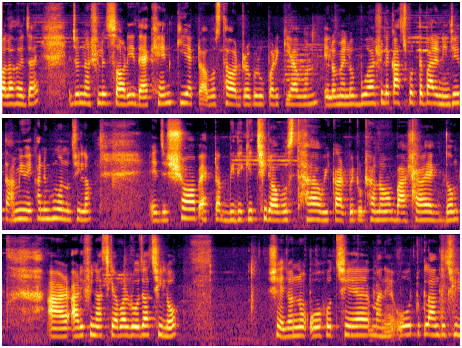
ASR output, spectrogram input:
বলা হয়ে যায়। এজন্য আসলে সরি দেখেন কি একটা অবস্থা অড্রপের উপরে কি এমন এলোমেলো। বুয়া আসলে কাজ করতে পারেনি। যেহেতু আমিও এখানে ঘুমানো ছিলাম। এই যে সব একটা বিদিকিচ্ছির অবস্থা, ওই কার্পেট উঠানো বাসা একদম। আর আরিফিন আজকে আবার রোজা ছিল। সেজন্য ও হচ্ছে মানে ও একটু ক্লান্ত ছিল,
